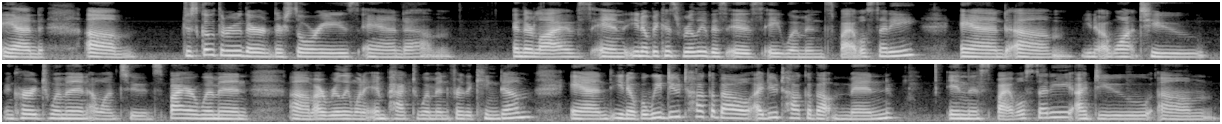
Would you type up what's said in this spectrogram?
and um, just go through their their stories and um, and their lives, and you know because really this is a women's Bible study, and um, you know i want to encourage women. I want to inspire women. Um, i really want to impact women for the kingdom. And you know but we do talk about i do talk about men in this Bible study, I do, um,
